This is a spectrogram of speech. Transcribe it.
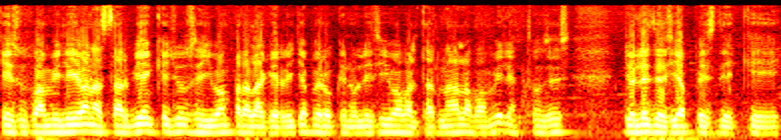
que su familia iban a estar bien, que ellos se iban para la guerrilla, pero que no les iba a faltar nada a la familia. Entonces yo les decía pues de que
